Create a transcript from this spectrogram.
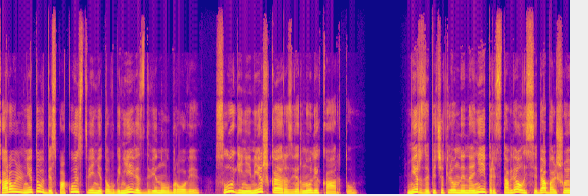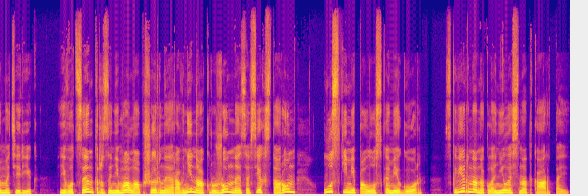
Король не то в беспокойстве, не то в гневе сдвинул брови. Слуги, не мешкая, развернули карту. Мир, запечатленный на ней, представлял из себя большой материк. Его центр занимала обширная равнина, окруженная со всех сторон узкими полосками гор. Скверно наклонилась над картой.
